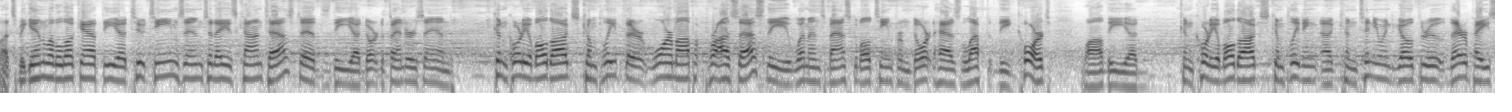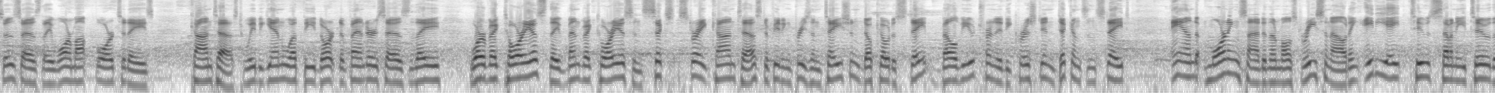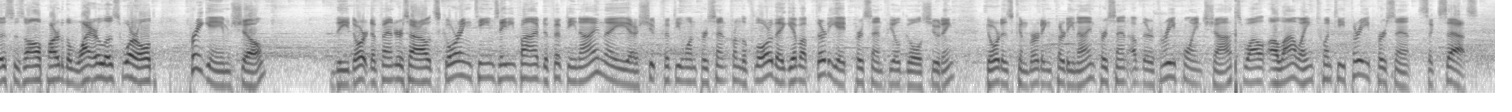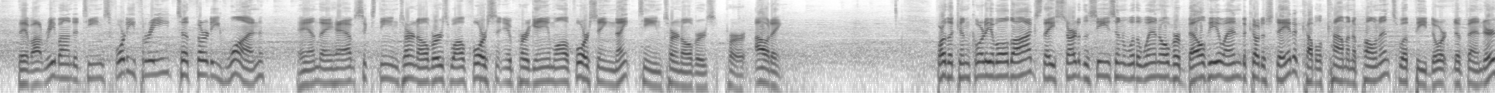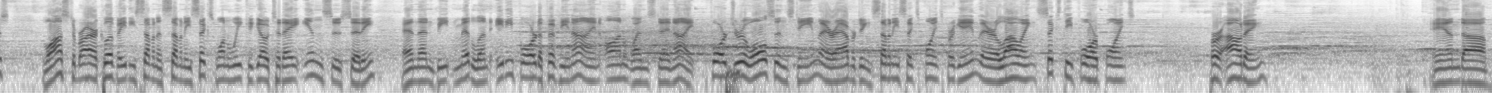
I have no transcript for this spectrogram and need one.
Let's begin with a look at the uh, two teams in today's contest. It's the uh, Dordt Defenders and Concordia Bulldogs complete their warm up process. The women's basketball team from Dordt has left the court while the uh, Concordia Bulldogs completing, uh, continuing to go through their paces as they warm up for today's contest. We begin with the Dordt defenders as they were victorious. They've been victorious in six straight contests, defeating Presentation, Dakota State, Bellevue, Trinity Christian, Dickinson State, and Morningside in their most recent outing, 88 to 72. This is all part of the Wireless World pregame show. The Dordt defenders are outscoring teams 85 to 59. They uh, shoot 51% from the floor. They give up 38% field goal shooting. Dordt is converting 39% of their three point shots while allowing 23% success. They have out rebounded teams 43 to 31, and they have 16 turnovers while forcing per game while forcing 19 turnovers per outing. For the Concordia Bulldogs, they started the season with a win over Bellevue and Dakota State, a couple common opponents with the Dordt defenders. Lost to Briar Cliff 87 76 one week ago today in Sioux City, and then beat Midland 84 to 59 on Wednesday night. For Drew Olson's team, they are averaging 76 points per game. They are allowing 64 points per outing. And uh,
